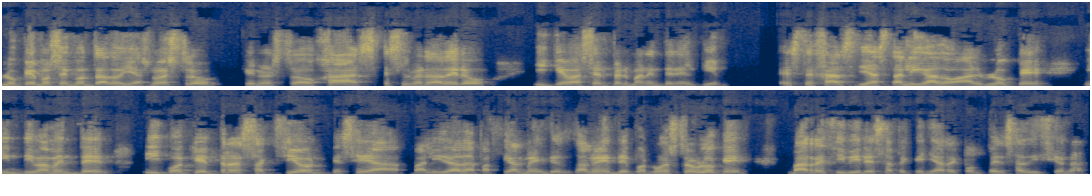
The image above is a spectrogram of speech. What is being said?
lo que hemos encontrado ya es nuestro, que nuestro hash es el verdadero y que va a ser permanente en el tiempo. Este hash ya está ligado al bloque íntimamente y cualquier transacción que sea validada parcialmente o totalmente por nuestro bloque va a recibir esa pequeña recompensa adicional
